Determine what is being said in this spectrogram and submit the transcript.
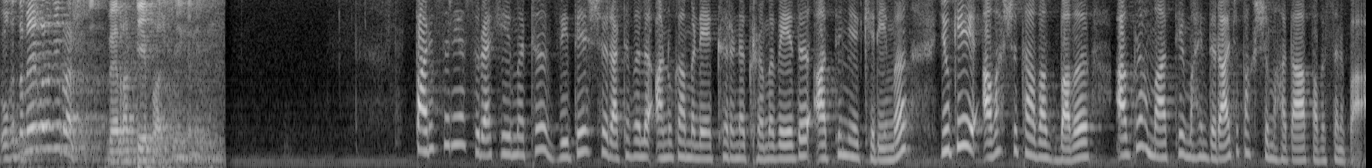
ඕක තමයි ඒගොල්ලෝගේ ප්‍රශ්නේ. මේ රටේ ප්‍රශ්නයක නෙවෙයි. පරිසරය සුරැකීමට විදේශ රටවල අනුගමනය කරන ක්‍රමවේද අධ්‍යයනය කිරීම යුගයේ අවශ්‍යතාවක් බව අග්‍රාමාත්‍ය මහින්ද රාජපක්ෂ මහතා පවසනවා.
